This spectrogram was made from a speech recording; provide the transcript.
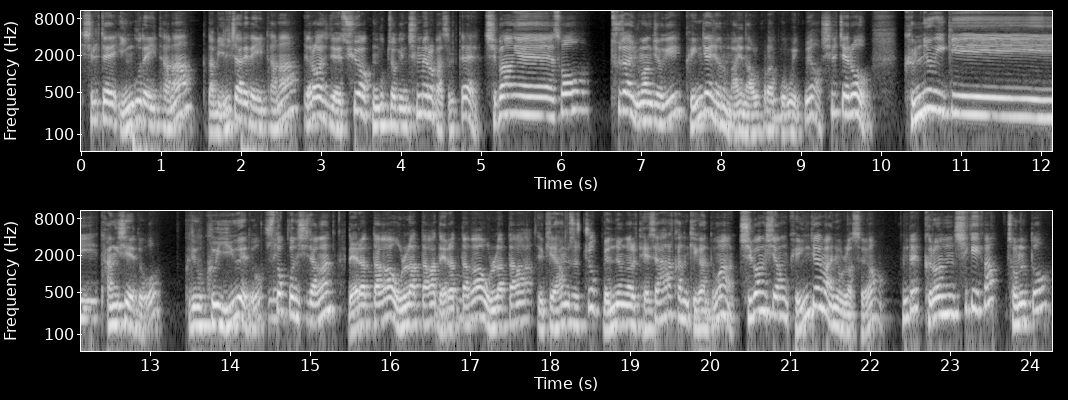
실제 인구 데이터나 그다음에 일자리 데이터나 여러 가지 이제 수요와 공급적인 측면을 봤을 때 지방에서 투자 유망 지역이 굉장히 저는 많이 나올 거라고 보고 있고요. 실제로 금융위기 당시에도 그리고 그 이후에도 수도권 시장은 내렸다가 올랐다가 내렸다가 올랐다가 이렇게 하면서 쭉 몇 년간을 대세 하락하는 기간 동안 지방 시장은 굉장히 많이 올랐어요. 근데 그런 시기가 저는 또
